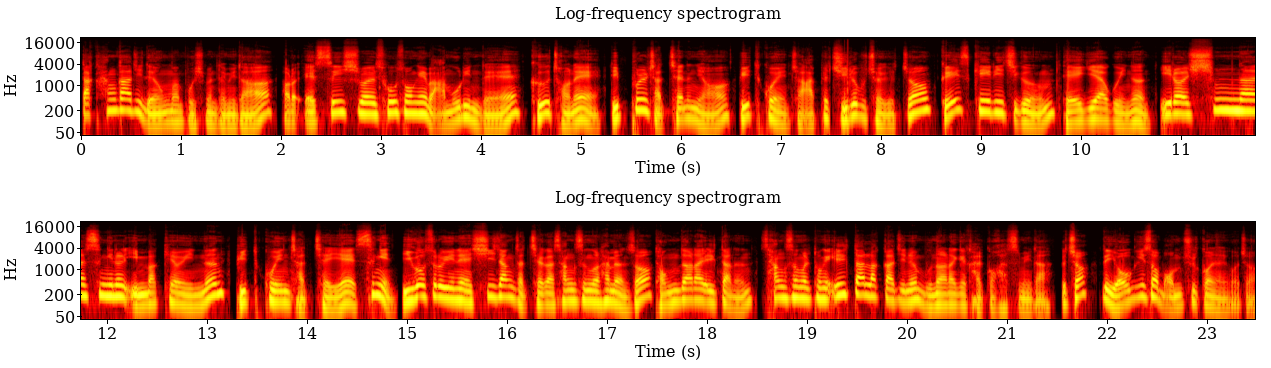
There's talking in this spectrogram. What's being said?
딱 한 가지 내용만 보시면 됩니다. 바로 SEC와의 소송의 마무리인데 그 전에 리플 자체는요. 비트코인, 자 앞에 G를 붙여야겠죠? 그레이스케일이 지금 대기하고 있는 1월 10날 승인을 임박해 있는 비트코인 자체의 승인. 이것으로 인해 시장 자체가 상승을 하면서 덩달아 일단은 상승을 통해 1달러까지는 무난하게 갈 것 같습니다. 그렇죠? 근데 여기서 멈출 거냐 이거죠.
